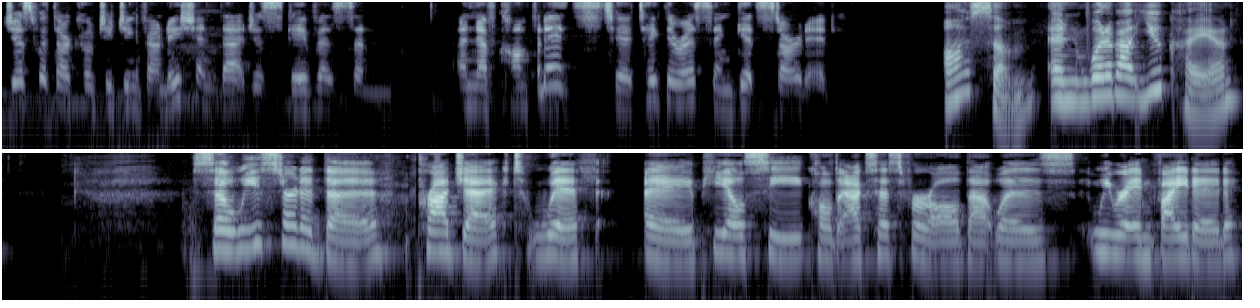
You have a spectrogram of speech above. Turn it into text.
just with our co teaching foundation, that just gave us an, enough confidence to take the risks and get started. Awesome. And what about you, Kyanne? So we started the project with a PLC called Access for All that was we were invited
